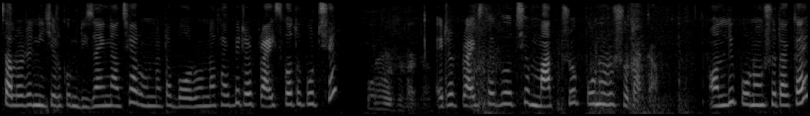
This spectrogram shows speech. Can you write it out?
সালোয়ারের নিচে এরকম ডিজাইন আছে আর ওড়নাটা বড় ওড়না থাকবে। এটার প্রাইস কত পড়ছে? এটার প্রাইস থাকবে হচ্ছে মাত্র পনেরোশো টাকা। অনলি পনেরোশো টাকায়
